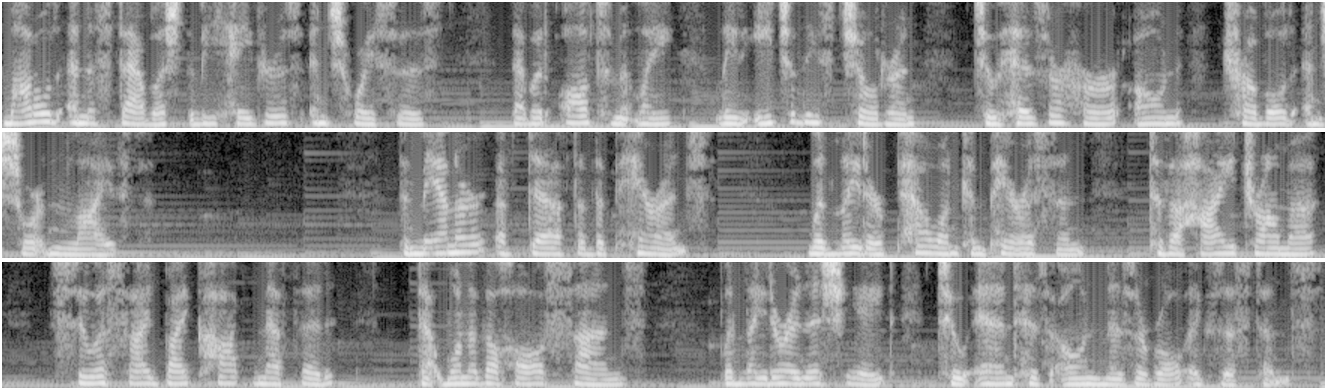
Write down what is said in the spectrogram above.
modeled and established the behaviors and choices that would ultimately lead each of these children to his or her own troubled and shortened life. The manner of death of the parents would later pale in comparison to the high drama suicide by cop method that one of the Hall sons would later initiate to end his own miserable existence.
